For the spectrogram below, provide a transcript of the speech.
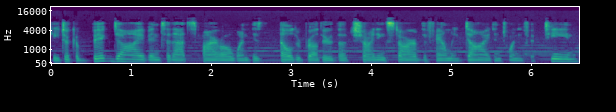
He took a big dive into that spiral when his elder brother, the shining star of the family, died in 2015.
